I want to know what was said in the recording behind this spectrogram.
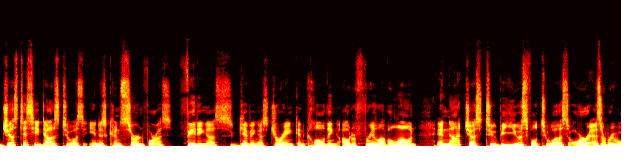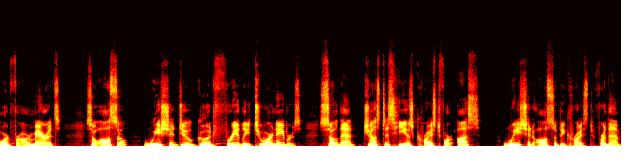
just as he does to us in his concern for us, feeding us, giving us drink and clothing out of free love alone, and not just to be useful to us or as a reward for our merits, so also we should do good freely to our neighbors, so that just as he is Christ for us, we should also be Christ for them.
